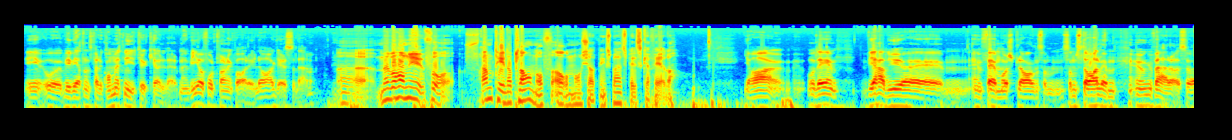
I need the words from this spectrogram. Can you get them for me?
i, och vi vet inte om det kommer ett nytryck heller. Men vi har fortfarande kvar i lager sådär. Uh, men vad har ni för framtida planer för Norrköpings brädspelscafé då? Ja, och det, vi hade ju eh, en femårsplan som, som Stalin ungefär. Då, så,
